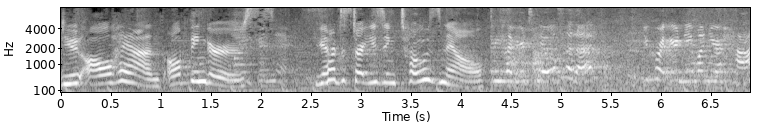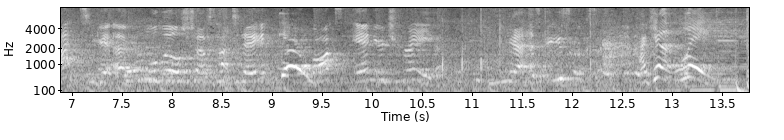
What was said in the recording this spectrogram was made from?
You all hands, all fingers. My goodness. You're gonna have to start using toes now. We have your table set up. You write your name on your hat. You get a cool little chef's hat today. Your box and your tray. Yes, are you so excited? I can't wait.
